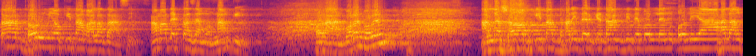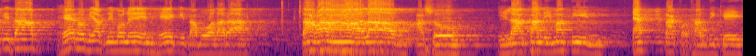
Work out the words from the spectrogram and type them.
তার ধর্মীয় কিতাব আলাদা আছে। আমাদেরটা যেমন, নাম কি? কোরআন। বলেন বলেন। আল্লাহ সব কিতাবধারীদেরকে ডাক দিতে বললেন কলিয়া হালাল কিতাব। হে নবী, আপনি বলেন, হে কিতাবওয়ালারা তাআলাও আসো ইলা কালিমাতিন। একটা কথার দিকে।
